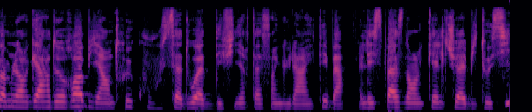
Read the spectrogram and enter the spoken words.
comme leur garde-robe, il y a un truc où ça doit définir ta singularité, bah, l'espace dans lequel tu habites aussi.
